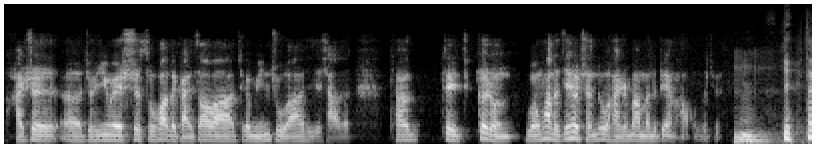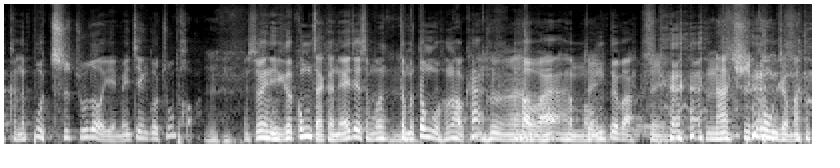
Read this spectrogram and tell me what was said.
还是呃就是因为世俗化的改造啊，这个民主啊这些啥的，它对各种文化的接受程度还是慢慢的变好，我觉得。嗯，对他可能不吃猪肉，也没见过猪跑，所以你一个公仔可能哎这什么什么动物很好看，嗯很好玩，很萌，对对吧？对，拿去供着嘛。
